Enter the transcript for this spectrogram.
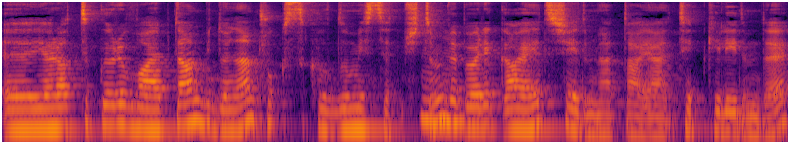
e, yarattıkları vibe'dan bir dönem çok sıkıldığımı hissetmiştim. Ve böyle gayet şeydim hatta yani tepkiliydim de.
